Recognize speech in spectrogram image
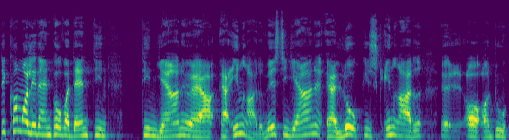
Det kommer lidt an på, hvordan din din hjerne er, er indrettet. Hvis din hjerne er logisk indrettet, øh, og, og du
